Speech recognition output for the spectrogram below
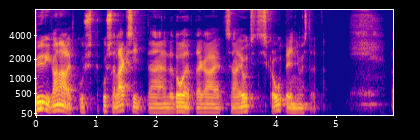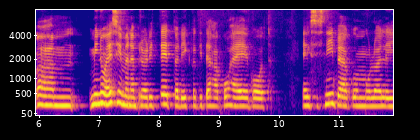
müügikanalid, kust, kus sa läksid nende toodetega, et sa jõudsid siis ka uute inimeste ette minu esimene prioriteet oli ikkagi teha kohe e-pood. ehk siis niipea, kui mul oli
